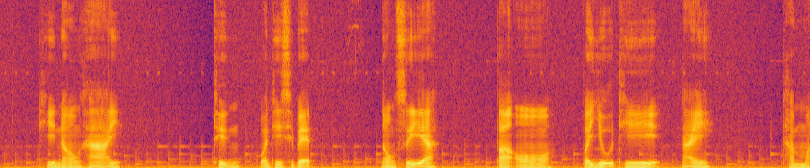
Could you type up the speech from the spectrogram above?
11 ที่น้องหาย ถึงวันที่ 11 น้องเสีย ป้าออไปอยู่ที่ไหนทำไม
